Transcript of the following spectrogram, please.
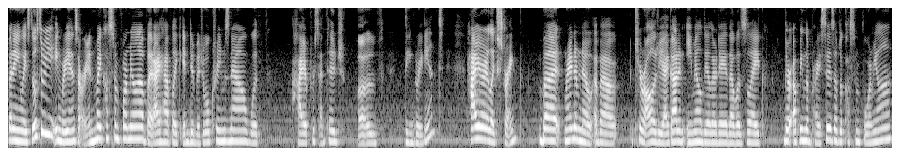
But anyways, those three ingredients are in my custom formula, but I have like individual creams now with a higher percentage of the ingredient, higher like strength. But random note about Curology, I got an email the other day that was like they're upping the prices of the custom formula.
